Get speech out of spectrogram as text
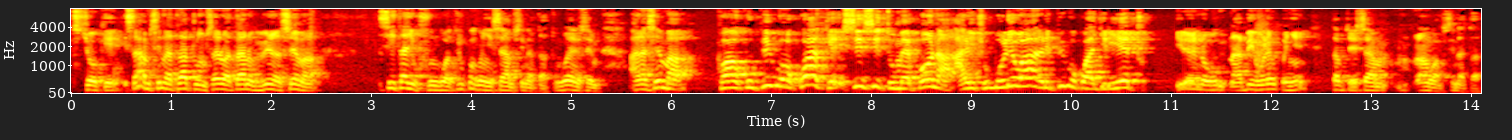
usichoke. Isaya 53 mstari wa 5 Biblia inasema sihitaji kufungua tulikuwa kwenye Isaya 53 ngoja niseme. Anasema kwa kupigwa kwake sisi tumepona. Alichubuliwa alipigwa kwa ajili yetu. Ile ndo nabii ule kwenye kitabu cha Isaya mlango wa 53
